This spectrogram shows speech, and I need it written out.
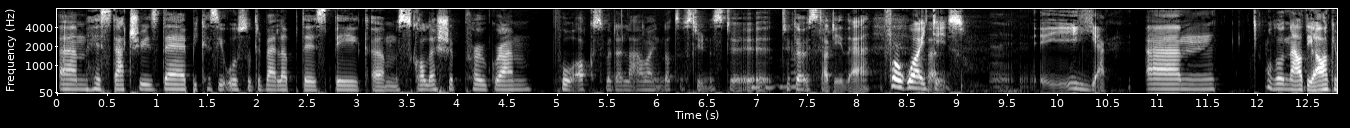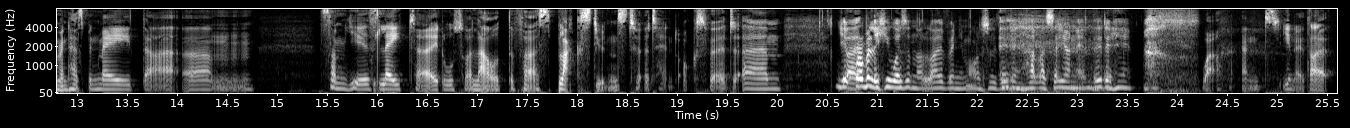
Um, his statue is there because he also developed this big um, scholarship program for Oxford, allowing lots of students to to go study there. For whiteys. Yeah. Um, although now the argument has been made that um, some years later it also allowed the first black students to attend Oxford. Um, yeah, probably he wasn't alive anymore, so he didn't have a say on it, did he? well, and you know that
